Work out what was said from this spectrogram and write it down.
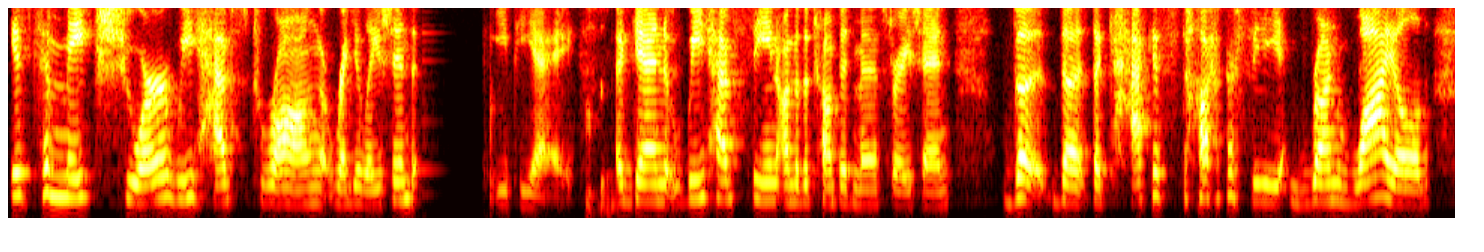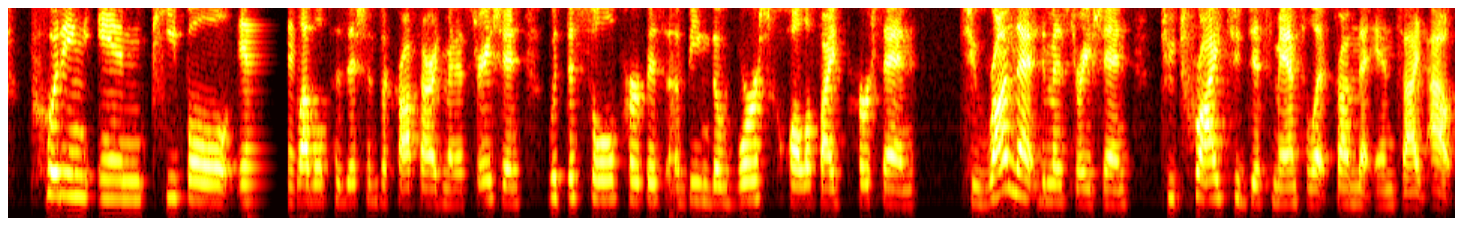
is to make sure we have strong regulations EPA. Again, we have seen under the Trump administration the the the kakistocracy run wild, putting in people in level positions across our administration with the sole purpose of being the worst qualified person to run that administration to try to dismantle it from the inside out.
